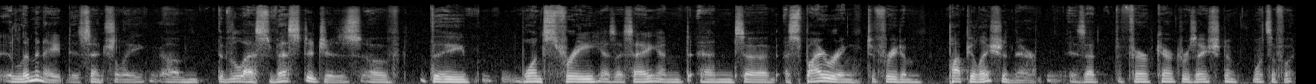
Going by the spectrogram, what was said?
eliminate essentially um, the last vestiges of the once free, as I say, and and uh, aspiring to freedom population there. Is that a fair characterization of what's afoot?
